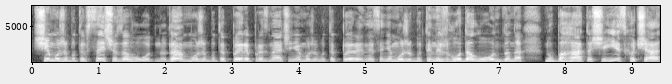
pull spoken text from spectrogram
Ще може бути все, що завгодно. Да? Може бути перепризначення, може бути перенесення, може бути незгода Лондона. Ну, багато ще є. Хоча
